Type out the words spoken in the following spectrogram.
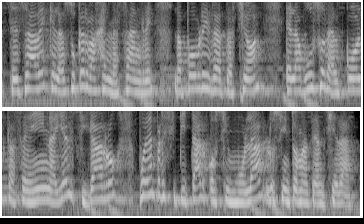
se sabe que el azúcar baja en la sangre, la pobre hidratación, el abuso de alcohol, cafeína y el cigarro pueden precipitar o simular los síntomas de ansiedad.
